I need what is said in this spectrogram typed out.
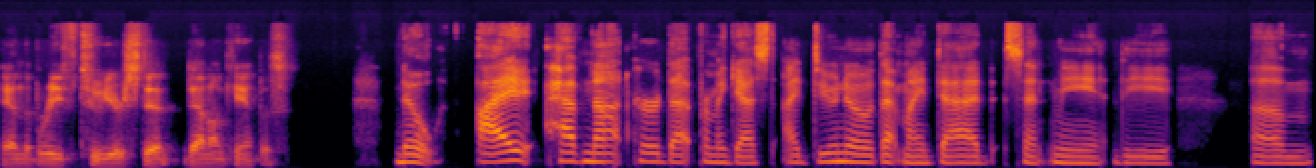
and the brief two year stint down on campus. No, I have not heard that from a guest. I do know that my dad sent me the um,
